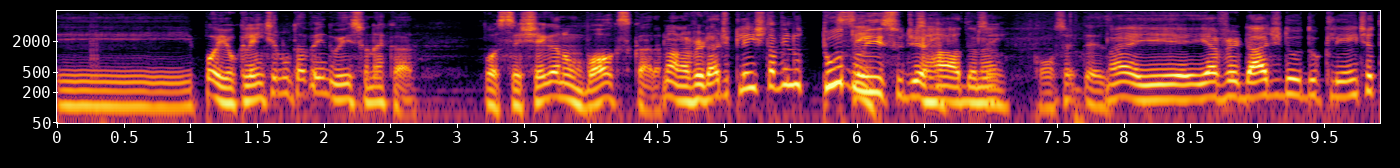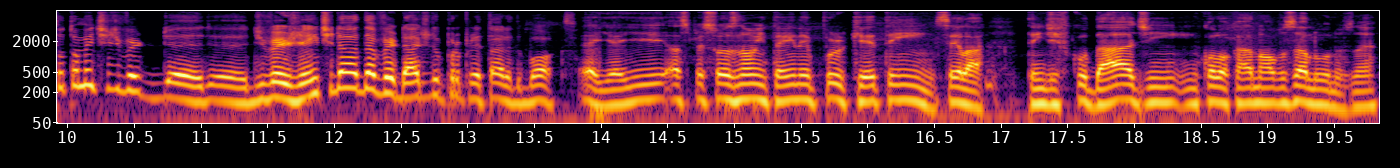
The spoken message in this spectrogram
E. Pô, e o cliente não tá vendo isso, né, cara? Pô, você chega num box, cara. Não, na verdade o cliente tá vendo tudo Sim, isso de sim, errado, né? Sim, com certeza. Né? E, e a verdade do, do cliente é totalmente diver- divergente da, da verdade do proprietário do box. É, e aí as pessoas não entendem porque tem, sei lá, tem dificuldade em, em colocar novos alunos, né?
